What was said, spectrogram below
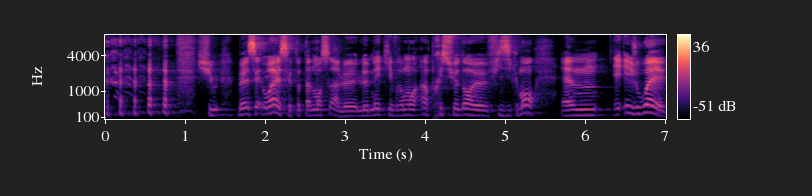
Je suis- ben c'est, ouais, c'est totalement ça. Le, le mec est vraiment impressionnant euh, physiquement. Euh, et, et ouais,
